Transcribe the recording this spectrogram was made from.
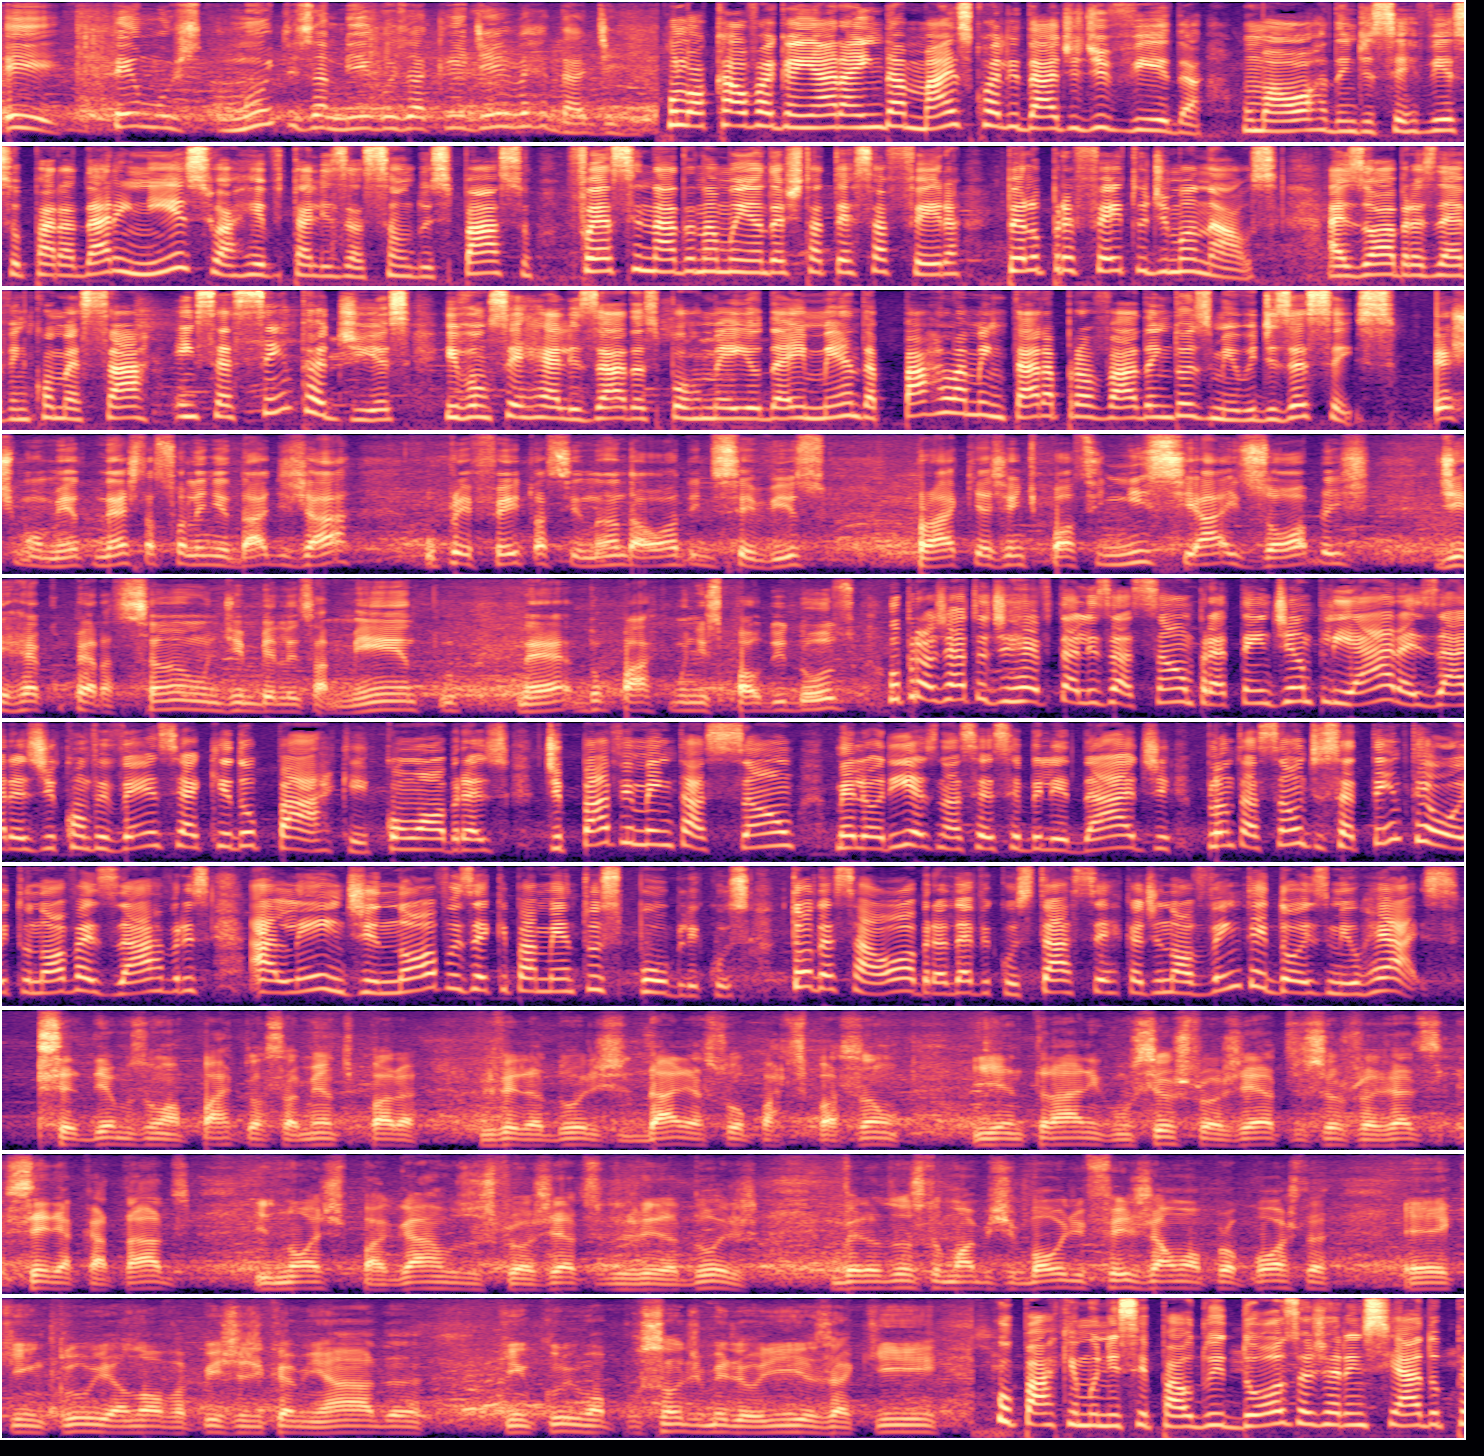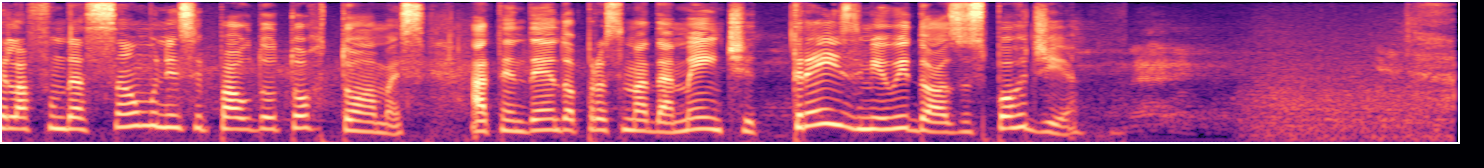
e temos muitos amigos aqui de verdade. O local vai ganhar ainda mais qualidade de vida. Uma ordem de serviço para dar início à revitalização do espaço foi assinada na manhã desta terça-feira pelo prefeito de Manaus. As obras devem começar em 60 dias e vão ser realizadas por meio da emenda parlamentar aprovada em 2016. Neste momento, nesta solenidade, já o prefeito assinando a ordem de serviço para que a gente possa iniciar as obras de recuperação, de embelezamento né, do Parque Municipal do Idoso. O projeto de revitalização pretende ampliar as áreas de convivência aqui do parque, com obras de pavimentação, melhorias na acessibilidade, plantação de 78 novas árvores, além de novos equipamentos públicos. Toda essa obra deve custar cerca de 92 mil reais. Cedemos uma parte do orçamento para os vereadores darem a sua participação e entrarem com seus projetos, os seus projetos serem acatados e nós pagarmos os projetos dos vereadores. O vereador Tomás Bichibol ele fez já uma proposta é, que inclui a nova pista de caminhada, que inclui uma porção de melhorias aqui. O Parque Municipal do Idoso é gerenciado pela Fundação Municipal Dr. Thomas, atendendo aproximadamente 3 mil idosos por dia.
